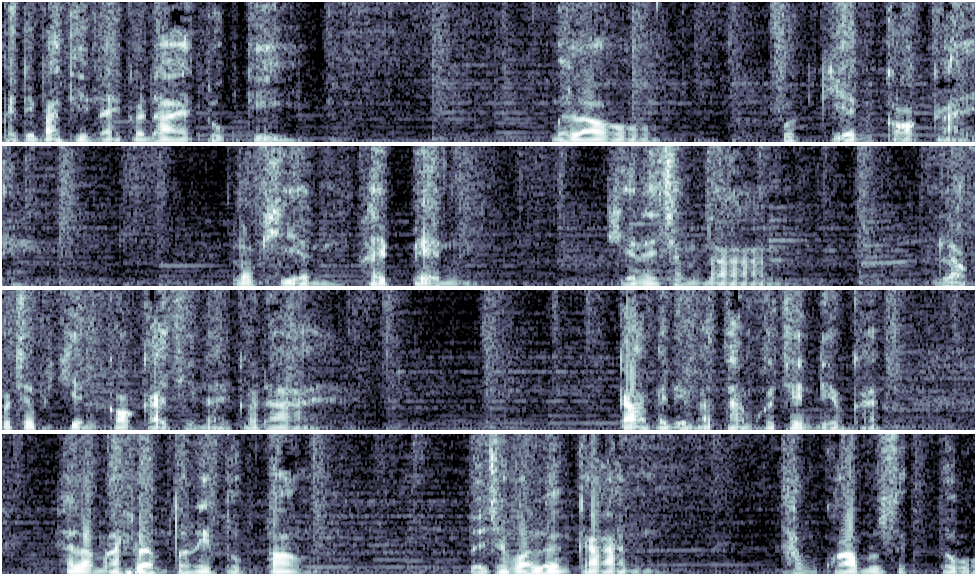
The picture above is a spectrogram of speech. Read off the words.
ปฏิบัติที่ไหนก็ได้ทุกที่ เมื่อเราฝึกเขียนกอไก่ เราเขียนให้เป็น เขียนให้ชำนาญ เราก็จะไปเขียนกอไก่ที่ไหนก็ได้ การปฏิบัติธรรมก็เช่นเดียวกัน ให้เรามาเริ่มต้นให้ถูกต้อง โดยเฉพาะเรื่องการทำความรู้สึกตัว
